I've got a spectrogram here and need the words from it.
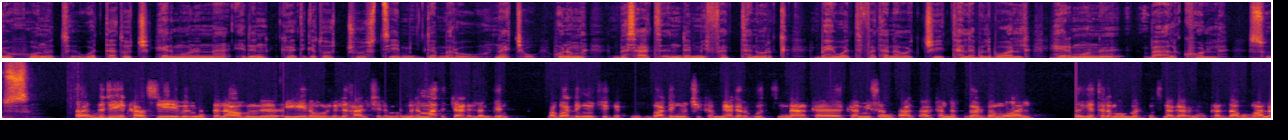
የሆኑት ወጣቶች ሄርሞንና ኤደን ከጥቂቶቹ ውስጥ የሚደመሩ ናቸው። ሆኖም በሳት እንደሚፈተን ወርቅ በህይወት ፈተናዎች ተለብልበዋል። ሄርሞን በአልኮል ሱስ እንግዲህ ካሲ ብል አሁን ይሄ ነው ልልህ አልችልም። ምንም አጥቻ አይደለም፣ ግን በጓደኞች ግፊት ጓደኞች ከሚያደርጉት እና ከሚሰሩት አንጻር ከእነሱ ጋር በመዋል የተለማመድኩት ነገር ነው። ከዛ በኋላ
